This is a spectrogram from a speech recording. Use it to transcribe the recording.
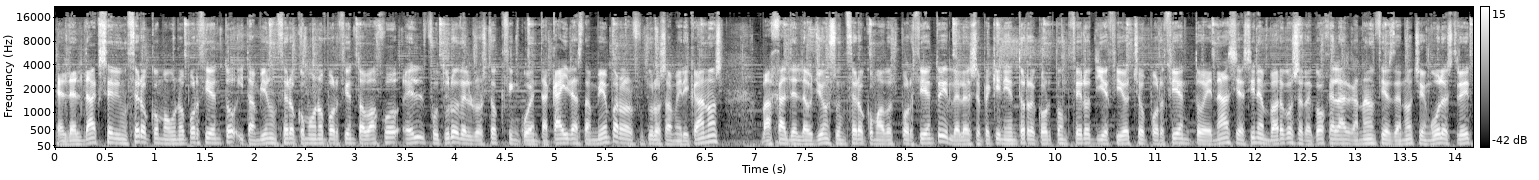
el del DAX de un 0,1% y también un 0,1% abajo el futuro del Eurostock 50. Caídas también para los futuros americanos, baja el del Dow Jones un 0,2% y el del S&P 500 recorta un 0,18%. En Asia, sin embargo, se recoge las ganancias de anoche en Wall Street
